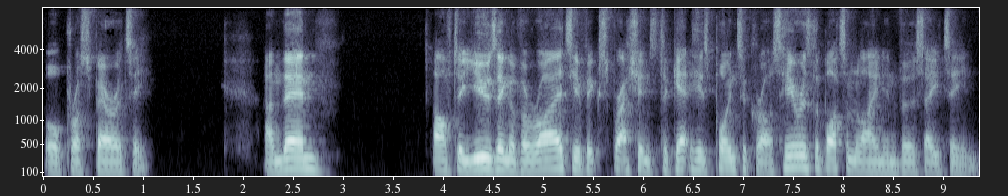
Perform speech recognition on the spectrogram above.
or prosperity. And then, after using a variety of expressions to get his point across, here is the bottom line in verse 18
